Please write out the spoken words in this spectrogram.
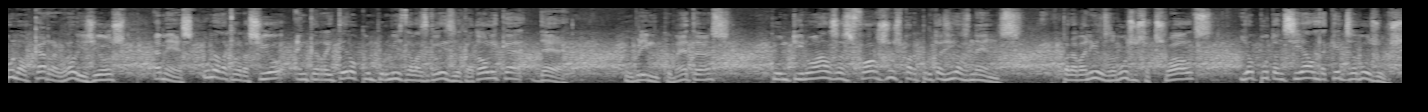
Un alt càrrec religiós ha emès una declaració en què reitera el compromís de l'Església Catòlica de, obrim cometes, continuar els esforços per protegir els nens, prevenir els abusos sexuals i el potencial d'aquests abusos.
